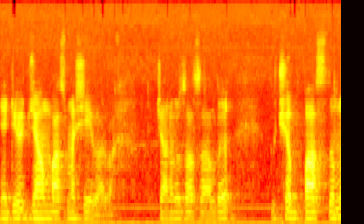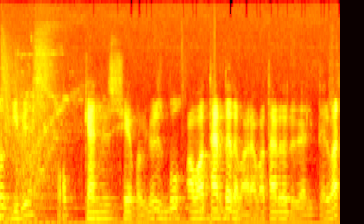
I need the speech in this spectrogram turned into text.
Ne diyor? Can basma şeyi var bak. Canımız azaldı. 3'e bastığımız gibi hop kendimiz şey yapabiliyoruz. Bu avatarda da var. Avatarda da özellikleri var.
